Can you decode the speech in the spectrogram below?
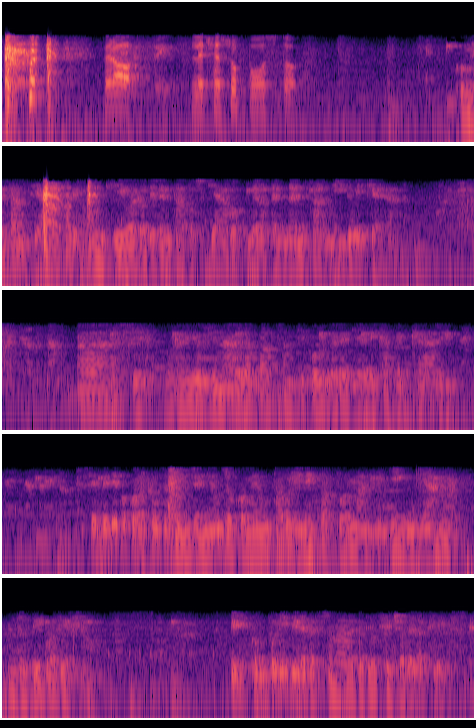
però l'eccesso opposto come tanti altri, anch'io ero diventato schiavo della tendenza al nido Ikea. Ah, sì, vorrei ordinare la balza antipolvere di Erika Peccari. Se vedevo qualcosa di ingegnoso come un tavolinetto a forma di yin yang, dovevo averlo. Il componibile personale per l'ufficio della Klipsk,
